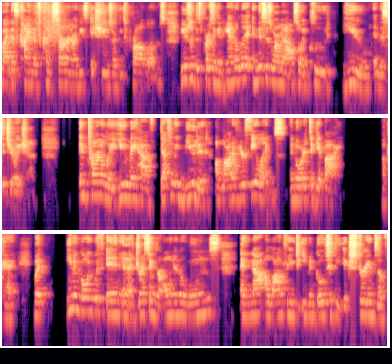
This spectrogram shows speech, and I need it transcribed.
by this kind of concern or these issues or these problems. Usually this person can handle it. And this is where I'm going to also include you in the situation. Internally, you may have definitely muted a lot of your feelings in order to get by. Okay. But even going within and addressing your own inner wounds and not allowing for you to even go to the extremes of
